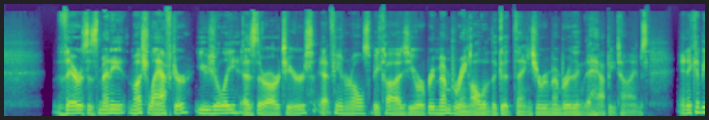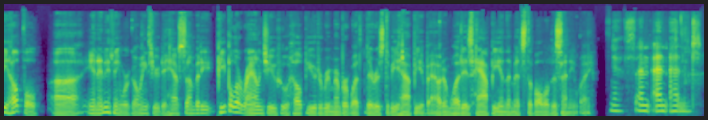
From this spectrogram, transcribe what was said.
there's as many much laughter usually as there are tears at funerals because you're remembering all of the good things you're remembering the happy times and it can be helpful uh, in anything we're going through to have somebody people around you who help you to remember what there is to be happy about and what is happy in the midst of all of this anyway. Yes and and and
